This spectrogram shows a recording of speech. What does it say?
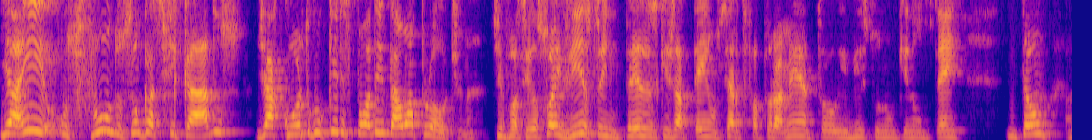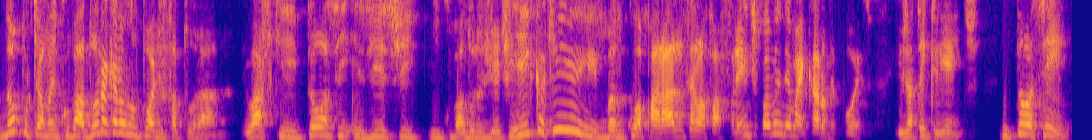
E aí os fundos são classificados de acordo com o que eles podem dar o approach, né? Tipo assim, eu só invisto em empresas que já têm um certo faturamento, ou invisto num que não tem. Então, não porque é uma incubadora que ela não pode faturar. Né? Eu acho que, então, assim, existe incubadora de gente rica que bancou a parada até lá para frente para vender mais caro depois. E já tem cliente. Então, assim,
